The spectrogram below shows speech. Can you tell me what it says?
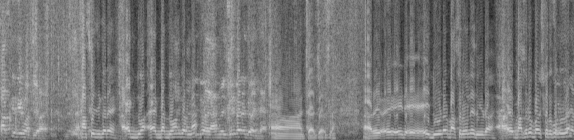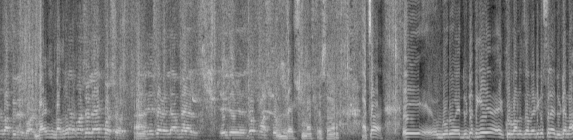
পাঁচ কেজির মধ্যে হয়। পাঁচ কেজি করে? এক একবার দোহন করে না? আমি দুইবারে দোয়াই না। আচ্ছা আচ্ছা আচ্ছা। আর এই- দুটার বাছর হলে দুটা বাছরের বয়স কত বাছুরের বয়স। বাইশ বাছরের বয়স বয়স এক বছর। এটা হইল আপনার এই যে দশ মাস পর্যন্ত দশ মাস পড়ছে না আচ্ছা এই গরু এই দুইটা থেকে কুরবানোর জন্য রেডি করছে না? এই দুইটা না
